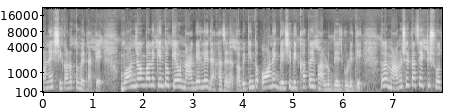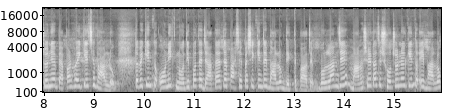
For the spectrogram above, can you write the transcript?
অনেক শিকারত্ব হয়ে থাকে। বন জঙ্গলে কিন্তু কেউ না গেলেই দেখা যায় না, তবে কিন্তু অনেক বেশি বিখ্যাত এই ভাল্লুক দেশগুলিতে। তবে মানুষের কাছে একটি শোচনীয় ব্যাপার হয়ে গিয়েছে ভাল্লুক তবে কিন্তু অনেক নদীপথে যাতায়াতের পাশাপাশি কিন্তু এই ভালুক দেখতে পাওয়া যায়। বললাম যে, মানুষের কাছে শোচনীয় কিন্তু এই ভালুক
